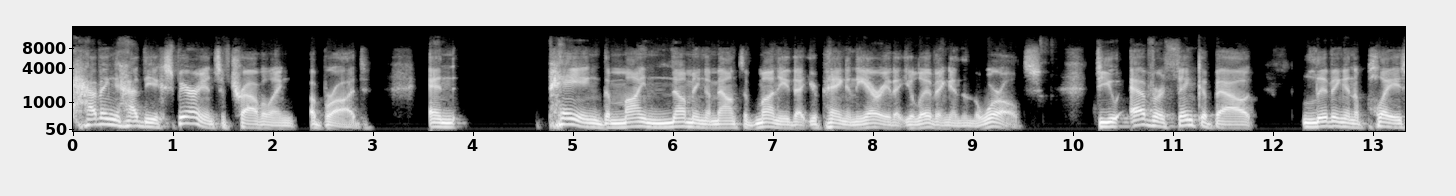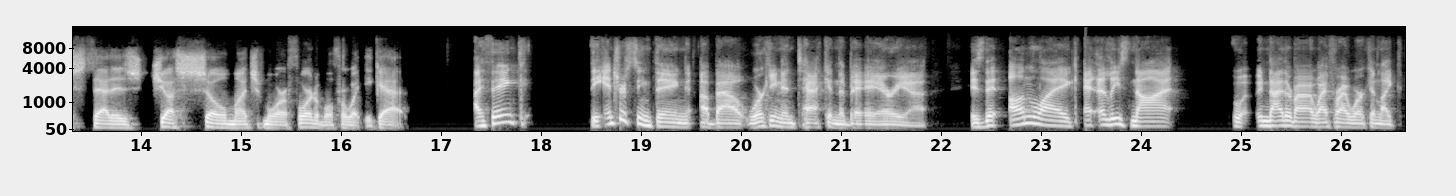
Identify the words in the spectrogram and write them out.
having had the experience of traveling abroad and paying the mind numbing amount of money that you're paying in the area that you're living in in the world, do you ever think about living in a place that is just so much more affordable for what you get? I think the interesting thing about working in tech in the Bay Area is that unlike at least not neither my wife or I work in like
